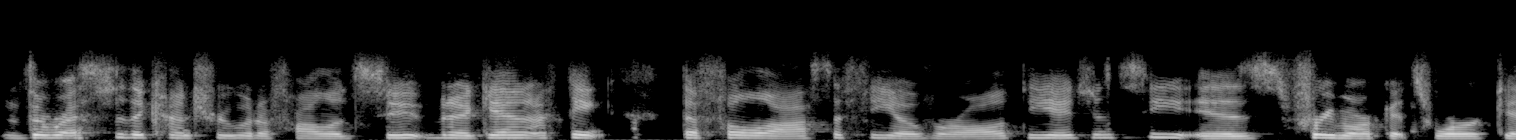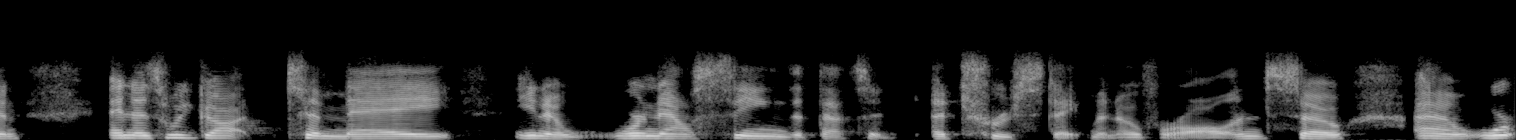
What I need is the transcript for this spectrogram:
the rest of the country would have followed suit. But again, I think the philosophy overall at the agency is free markets work, and and as we got to May, you know, we're now seeing that that's a, a true statement overall. And so uh, we're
